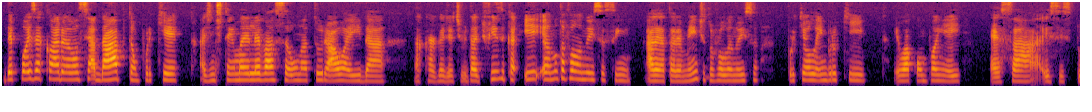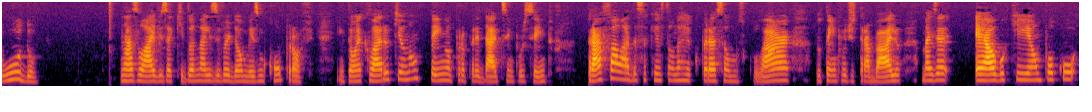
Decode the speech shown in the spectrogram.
Depois, é claro, elas se adaptam, porque a gente tem uma elevação natural aí da, da carga de atividade física. E eu não estou falando isso assim aleatoriamente, estou falando isso porque eu lembro que eu acompanhei essa, esse estudo nas lives aqui do Análise Verdão mesmo com o prof. Então é claro que eu não tenho a propriedade 100% para falar dessa questão da recuperação muscular, do tempo de trabalho, mas é, é algo que é um pouco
